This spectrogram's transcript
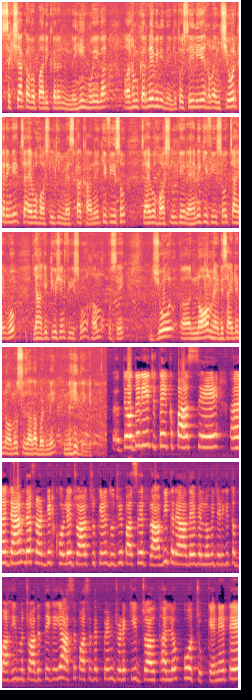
शिक्षा का व्यापारीकरण नहीं होएगा और हम करने भी नहीं देंगे तो इसीलिए हम इंश्योर करेंगे चाहे वो हॉस्टल की मेस का खाने की फ़ीस हो चाहे वो हॉस्टल के रहने की फ़ीस हो चाहे वो यहाँ की ट्यूशन फ़ीस हो हम उसे जो नॉर्म है डिसाइडेड नॉर्म है उससे ज़्यादा बढ़ने नहीं देंगे ਤੇ ਉਧਰ ਹੀ ਜਿੱਥੇ ਇੱਕ ਪਾਸੇ ਅ, ਡੈਮ ਦੇ ਫਲੱਡ ਗੇਟ ਖੋਲੇ ਜਾ ਚੁੱਕੇ ਨੇ। ਦੂਜੇ ਪਾਸੇ ਰਾਵੀ ਦਰਿਆ ਦੇ ਵੱਲੋਂ ਵੀ ਜਿਹੜੀ ਕਿ ਤਬਾਹੀ ਮਚਾ ਦਿੱਤੀ ਗਈ ਹੈ। ਆਸ-ਪਾਸੇ ਦੇ ਪਿੰਡ ਜਿਹੜੇ ਕਿ ਜਲ ਥਲ ਹੋ ਚੁੱਕੇ ਨੇ ਤੇ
